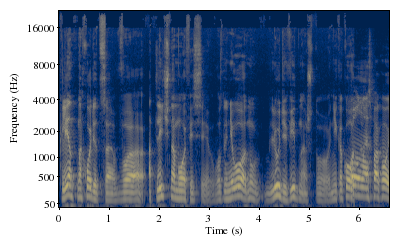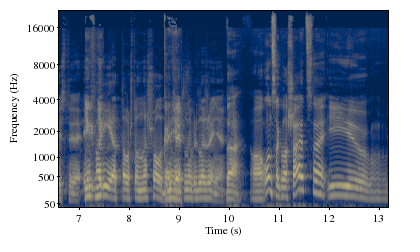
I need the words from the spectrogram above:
Клиент находится в отличном офисе, возле него ну, люди, видно, что никакого... Полное спокойствие. Эйфория от того, что он нашел замечательное предложение. Да, а, он соглашается, и э,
